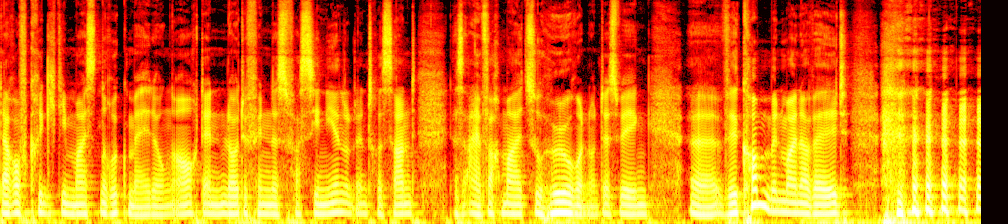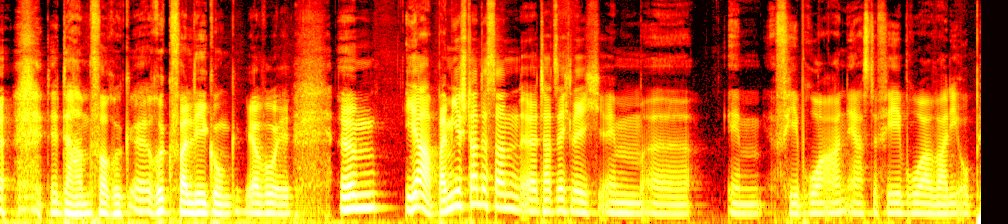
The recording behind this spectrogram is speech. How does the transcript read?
darauf kriege ich die meisten Rückmeldungen auch, denn Leute finden es faszinierend und interessant, das einfach mal zu hören. Und deswegen äh, willkommen in meiner Welt der Darmrückverlegung, äh, jawohl. Ähm, ja, bei mir stand es dann äh, tatsächlich im, äh, im Februar an. 1. Februar war die OP.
